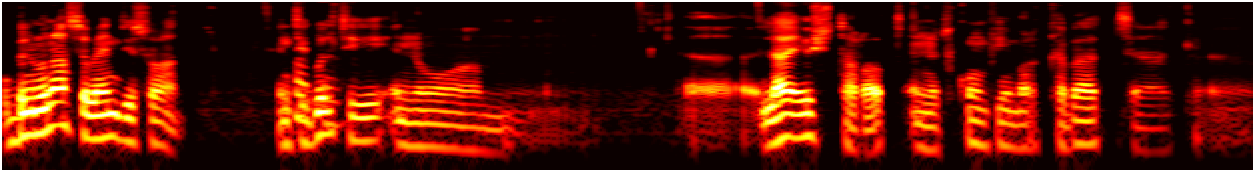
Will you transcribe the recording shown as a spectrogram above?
وبالمناسبة عندي سؤال. أنت قلتي آه، لا يشترط أنه تكون في مركبات آه، آه،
